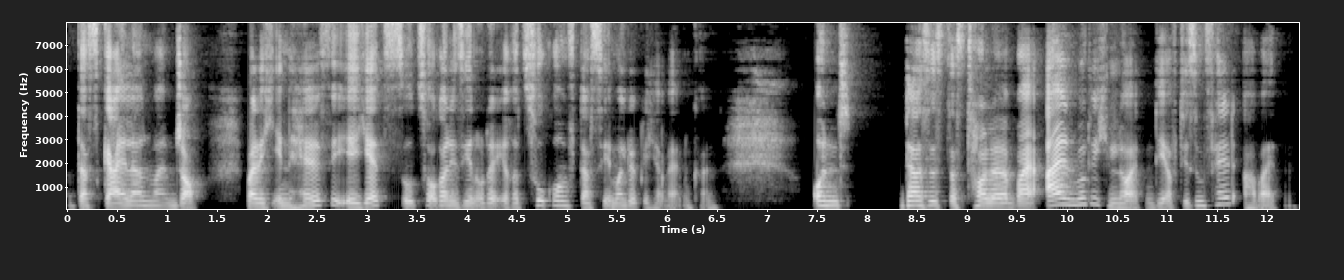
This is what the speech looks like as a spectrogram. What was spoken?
das Geile an meinem Job, weil ich ihnen helfe, ihr Jetzt so zu organisieren oder ihre Zukunft, dass sie immer glücklicher werden können. Und das ist das Tolle bei allen möglichen Leuten, die auf diesem Feld arbeiten.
